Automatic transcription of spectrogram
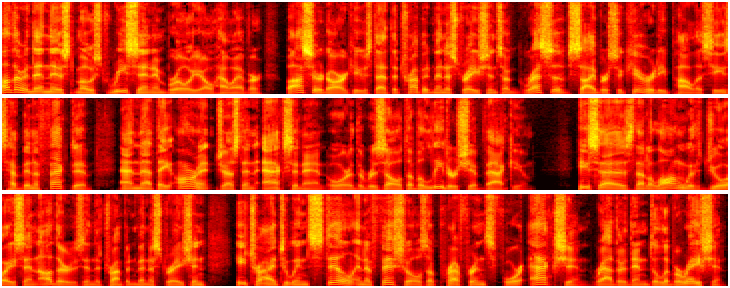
Other than this most recent imbroglio, however, Bossert argues that the Trump administration's aggressive cybersecurity policies have been effective and that they aren't just an accident or the result of a leadership vacuum. He says that along with Joyce and others in the Trump administration, he tried to instill in officials a preference for action rather than deliberation.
